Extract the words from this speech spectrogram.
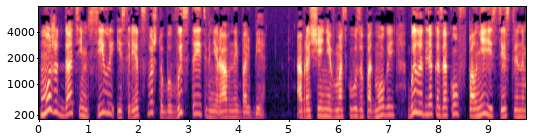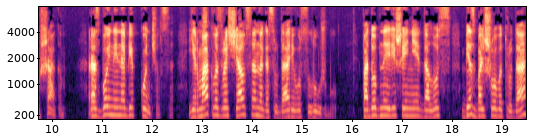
может дать им силы и средства, чтобы выстоять в неравной борьбе. Обращение в Москву за подмогой было для казаков вполне естественным шагом. Разбойный набег кончился. Ермак возвращался на государеву службу. Подобное решение далось без большого труда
